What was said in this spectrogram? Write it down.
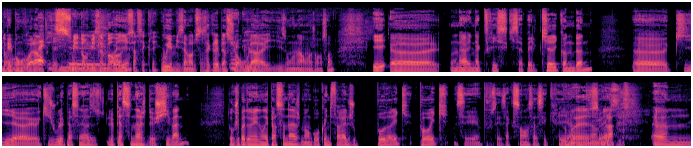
dans- Mais bon, voilà. Bah, en tout cas, ils ils- se- Mais dans Mise à mort du Cerf Sacré. Oui, mise à mort du sang sacré, bien sûr, Ouais. où là, ils ont énormément joué ensemble. Et euh, on a une actrice qui s'appelle Kiri Condon, euh, qui, euh, qui joue le personnage, le personnage de Shivan. Donc, je vais pas donner le nom des personnages, mais en gros, Colin Farrell joue Podrick. Podrick, c'est ces accents, ça s'écrit. Ouais, euh,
